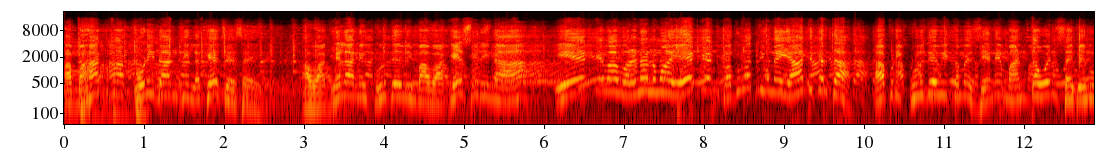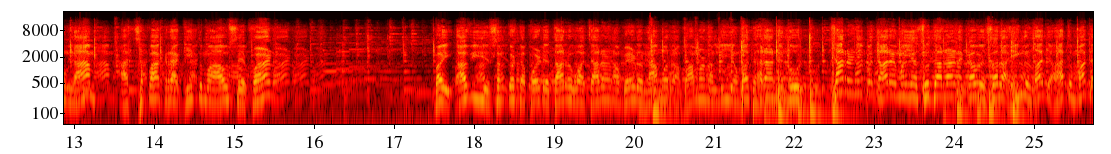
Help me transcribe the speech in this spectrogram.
આ મહાત્મા ખોડીદાનજી લખે છે સાહેબ આ વાઘેલાની કુળદેવી માં વાઘેશ્વરીના એક એવા વર્ણનમાં એક એક ભગવતીઓને યાદ કરતા આપણી કુળદેવી તમે જેને માનતા હોય ને સાહેબ, એનું નામ આ છપાકરા ગીતમાં આવશે. પણ ભાઈ આવી સંકટ પડે, તારવા, ચારણા, બેડો, નામરા, ભામણા, લીય વધારાને નૂર. ચારણી બધારે મૈયા સુધારાને કવે સરા હિંગ લાજ, હાથ માથે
